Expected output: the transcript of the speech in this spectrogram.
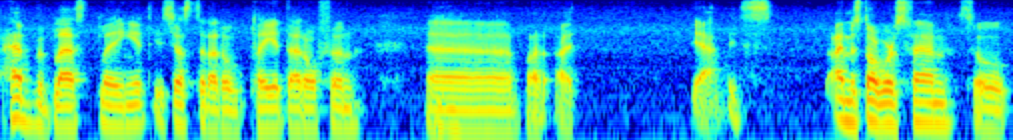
have a blast playing it. It's just that I don't play it that often. Uh, But I, yeah, it's I'm a Star Wars fan, so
